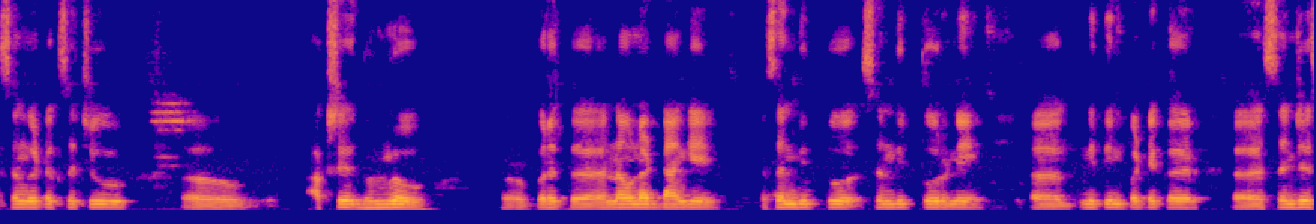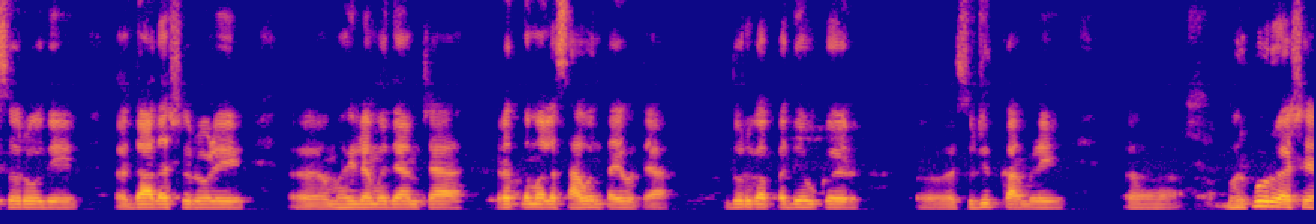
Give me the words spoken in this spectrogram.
संघटक सचिव अक्षय धुनगव परत नवनाथ डांगे संदीप तो संदीप तोरणे नितीन पटेकर संजय सरोदे दादा शिरोळे महिलामध्ये आमच्या रत्नमाला सावंताई होत्या दुर्गाप्पा देवकर सुजित कांबळे भरपूर असे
